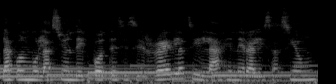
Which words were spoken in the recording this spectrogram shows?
la formulación de hipótesis y reglas y la generalización.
